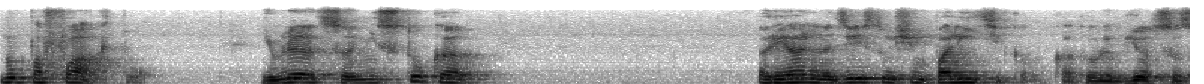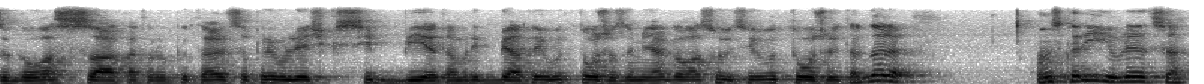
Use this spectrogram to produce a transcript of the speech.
ну, по факту, является не столько реально действующим политиком, который бьется за голоса, который пытается привлечь к себе, там, ребята, и вы тоже за меня голосуете, и вы тоже, и так далее, он скорее является,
